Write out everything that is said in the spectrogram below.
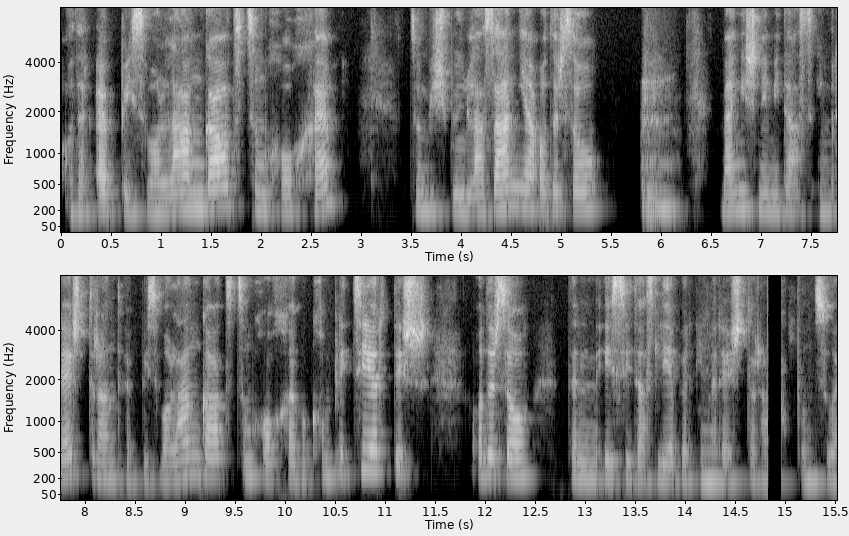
Oder etwas, was lang geht zum Kochen. Zum Beispiel Lasagne oder so. Manchmal nehme ich das im Restaurant, etwas, was lang geht zum Kochen, was kompliziert ist oder so. Dann esse ich das lieber im Restaurant ab und zu.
